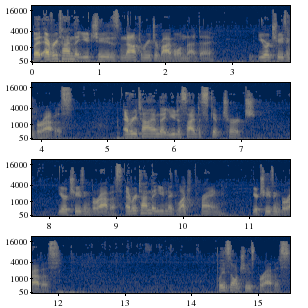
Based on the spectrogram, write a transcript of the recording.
But every time that you choose not to read your Bible on that day, you're choosing Barabbas. Every time that you decide to skip church, you're choosing Barabbas. Every time that you neglect praying, you're choosing Barabbas. Please don't choose Barabbas.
